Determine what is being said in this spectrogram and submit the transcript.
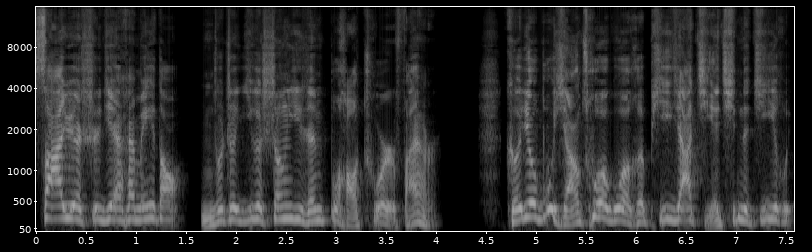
仨月时间还没到，你说这一个生意人不好出尔反尔。可又不想错过和皮家结亲的机会，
